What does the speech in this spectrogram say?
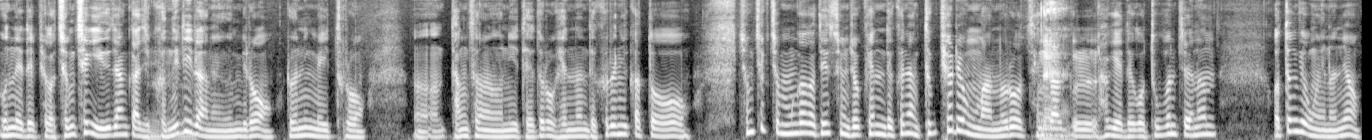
원내대표가 정책위 의장까지 음. 거느리라는 의미로 러닝메이트로 어 당선이 되도록 했는데 그러니까 또 정책 전문가가 됐으면 좋겠는데 그냥 득표력만으로 생각을 네. 하게 되고 두 번째는 어떤 경우에는요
